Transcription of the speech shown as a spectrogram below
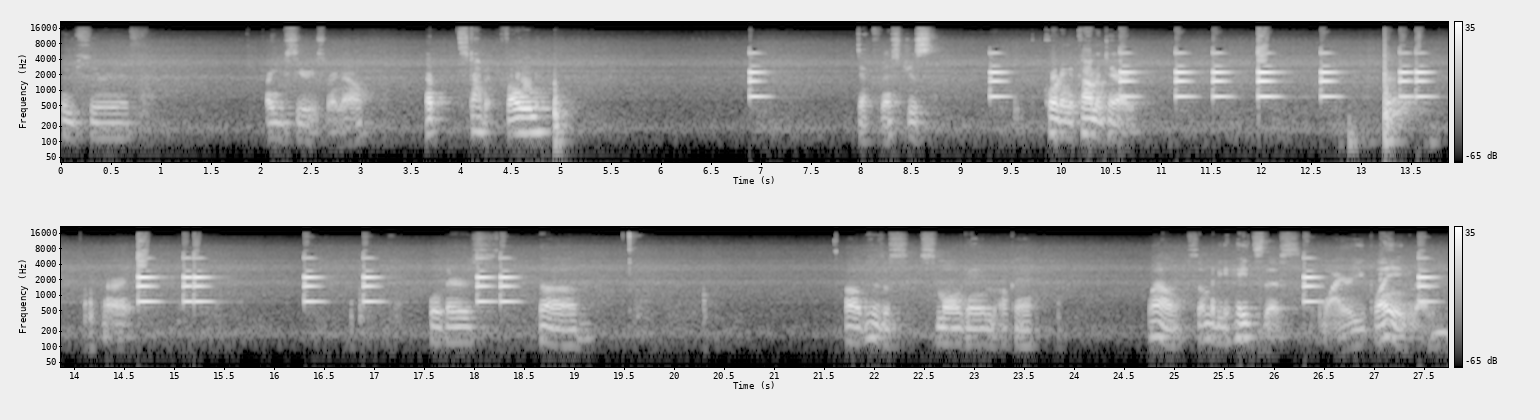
Are you serious? Are you serious right now? Stop it, phone. Text messages. Recording a commentary. Alright. Well, there's the. Oh, this is a small game. Okay. Well, somebody hates this. Why are you playing then?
